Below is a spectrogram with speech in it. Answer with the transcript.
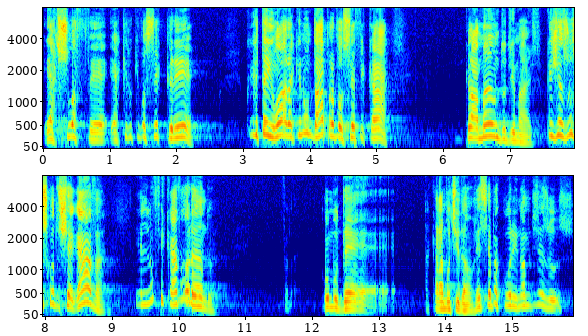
é a sua fé, é aquilo que você crê. Porque tem hora que não dá para você ficar clamando demais. Porque Jesus, quando chegava, ele não ficava orando. Como der aquela multidão. Receba a cura em nome de Jesus.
